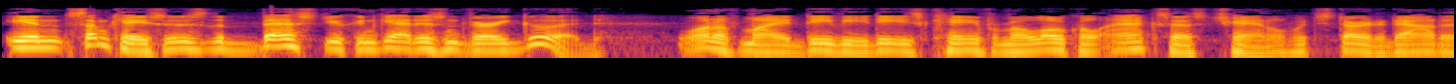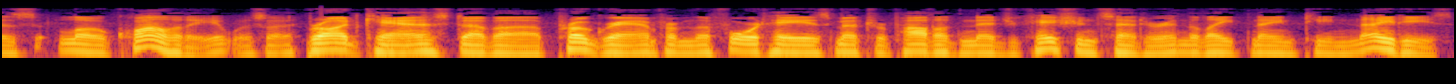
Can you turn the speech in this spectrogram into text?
In some cases, the best you can get isn't very good. One of my DVDs came from a local access channel which started out as low quality. It was a broadcast of a program from the Fort Hayes Metropolitan Education Center in the late 1990s.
